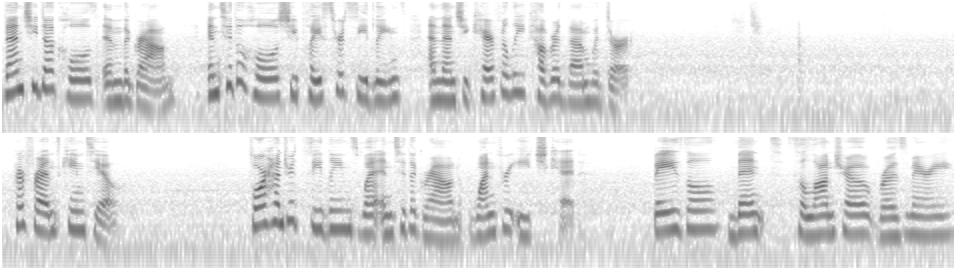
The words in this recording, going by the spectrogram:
Then she dug holes in the ground. Into the holes, she placed her seedlings and then she carefully covered them with dirt. Her friends came too. 400 seedlings went into the ground, one for each kid basil, mint, cilantro, rosemary.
